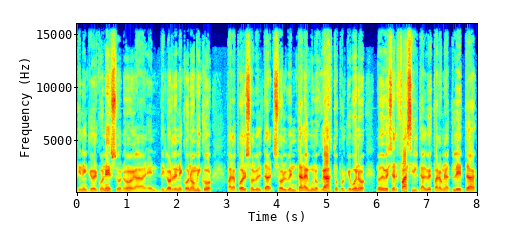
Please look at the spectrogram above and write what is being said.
tienen que ver con eso, ¿no? del orden económico para poder solventar, solventar algunos gastos, porque bueno, no debe ser fácil tal vez para un atleta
